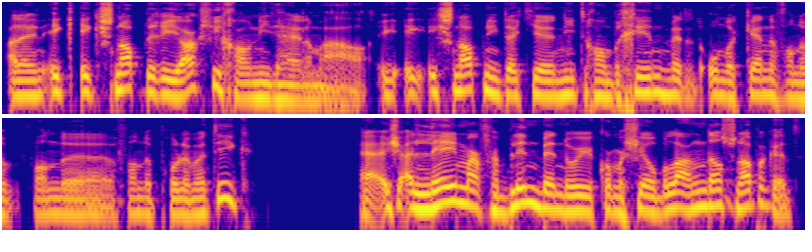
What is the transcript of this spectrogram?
Alleen ik, ik snap de reactie gewoon niet helemaal. Ik, ik, snap niet dat je niet gewoon begint met het onderkennen van de, van de, van de problematiek. Als je alleen maar verblind bent door je commercieel belang, dan snap ik het.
